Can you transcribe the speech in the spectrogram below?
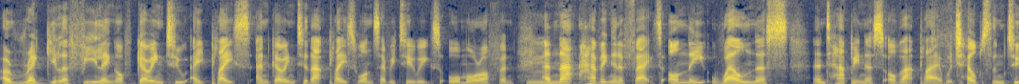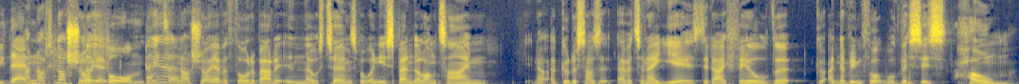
a regular feeling of going to a place and going to that place once every two weeks or more often, Mm. and that having an effect on the wellness and happiness of that player, which helps them to then I'm not not sure perform you, better. Yeah, I'm not sure I ever thought about it in those terms. But when you spend a long time, you know, at Goodison, I was at Everton eight years. Did I feel that? I never even thought, well, this is home.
